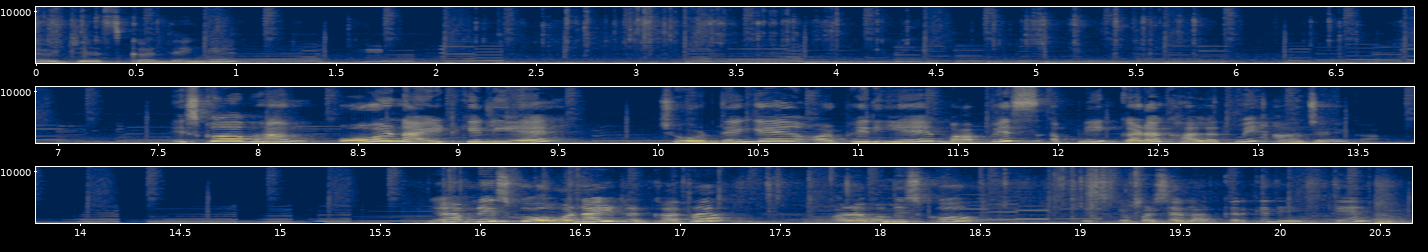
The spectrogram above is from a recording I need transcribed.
एडजस्ट कर देंगे। इसको अब हम ओवरनाइट के लिए छोड़ देंगे और फिर ये वापस अपनी कड़क हालत में आ जाएगा। ये हमने इसको ओवरनाइट रखा था और अब हम इसको इसके ऊपर से अलग करके देखते हैं।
